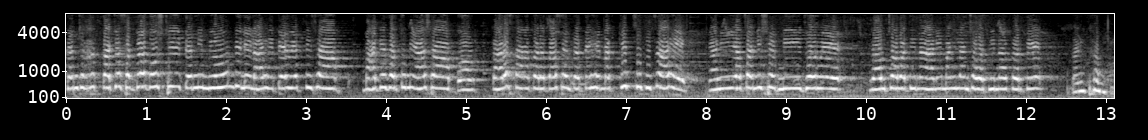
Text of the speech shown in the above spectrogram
त्यांच्या हक्काच्या सगळ्या गोष्टी त्यांनी मिळवून दिलेल्या आहे त्या व्यक्तीच्या मागे जर तुम्ही अशा कारस्थानं करत असेल तर ते हे नक्कीच चुकीचं आहे. आणि याचा निषेध मी जोरवे गावच्या वतीनं आणि महिलांच्या वतीनं करते. आणि थांबते.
